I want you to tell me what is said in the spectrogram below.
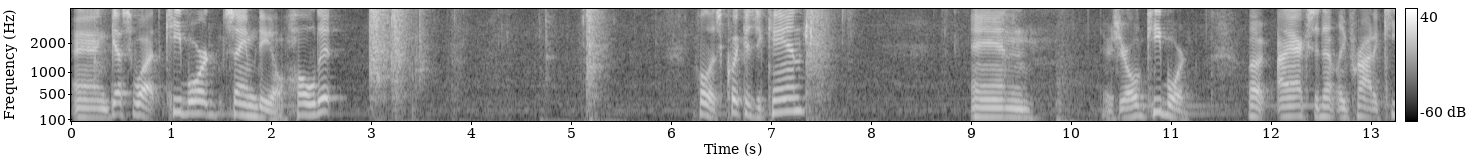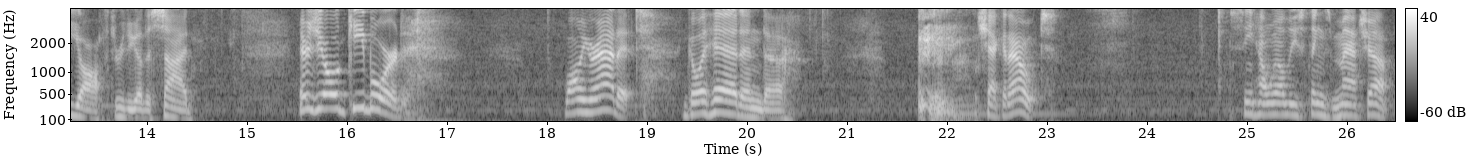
and guess what? Keyboard, same deal. Hold it. Pull as quick as you can. And there's your old keyboard. Look, I accidentally pried a key off through the other side. There's your old keyboard while you're at it, go ahead and uh, check it out. See how well these things match up.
